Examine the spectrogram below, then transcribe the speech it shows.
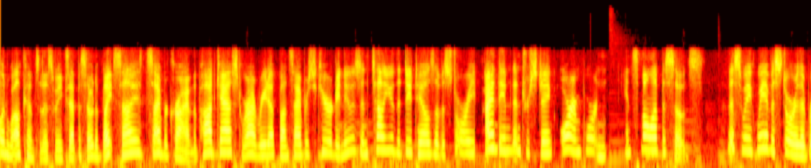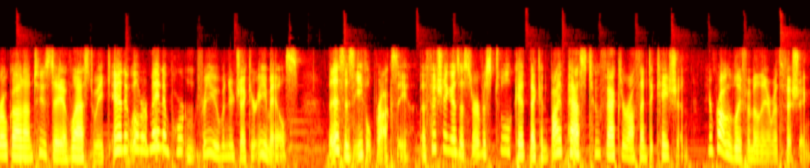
and welcome to this week's episode of Bite Sized Cybercrime, the podcast where I read up on cybersecurity news and tell you the details of a story I deemed interesting or important in small episodes. This week we have a story that broke out on Tuesday of last week, and it will remain important for you when you check your emails. This is Evil Proxy, a phishing as a service toolkit that can bypass two factor authentication you're probably familiar with phishing.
